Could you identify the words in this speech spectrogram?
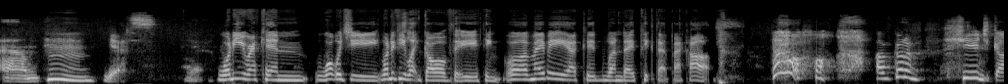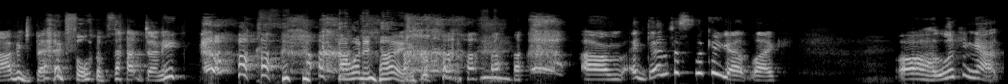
Um, hmm. Yes. Yeah. What do you reckon? What would you, what have you let go of that you think, well, maybe I could one day pick that back up? I've got a huge garbage bag full of that, Danny. I want to know. um, again, just looking at like, oh, looking at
